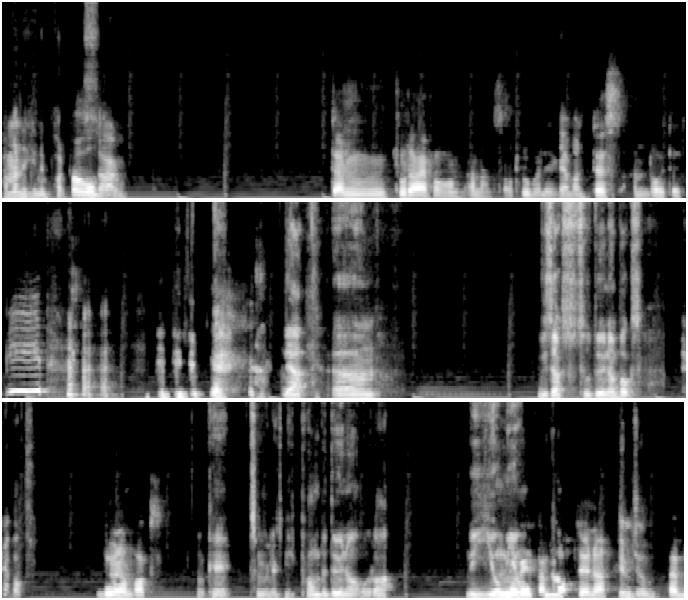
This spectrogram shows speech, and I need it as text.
Kann man nicht in dem Podcast Warum? sagen. Dann tu da einfach einen anderen Sound drüberlegen. Ja, Mann. Das andeutet. Ja, ähm. Wie sagst du zu Dönerbox? Dönerbox. Dönerbox. Okay, zum Glück nicht Pombe-Döner oder eine Yummy. Okay, beim beim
